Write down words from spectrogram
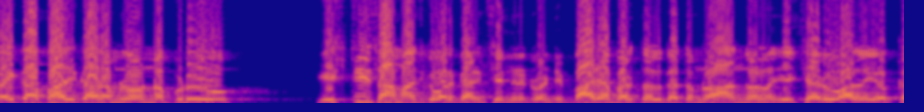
వైకాపా అధికారంలో ఉన్నప్పుడు ఎస్టీ సామాజిక వర్గానికి చెందినటువంటి భార్యాభర్తలు గతంలో ఆందోళన చేశారు. వాళ్ళ యొక్క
